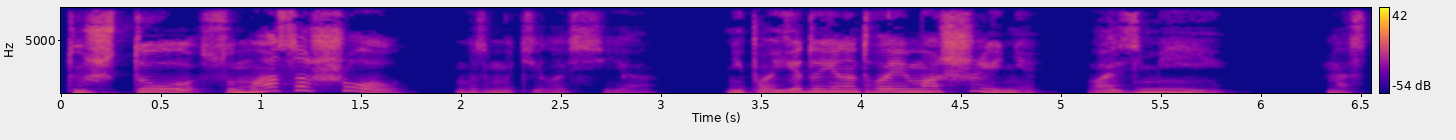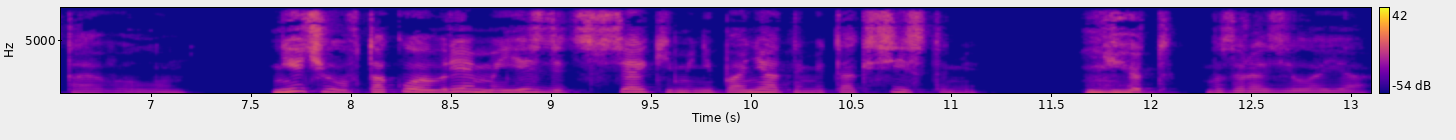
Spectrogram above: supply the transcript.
«Ты что, с ума сошел?» – возмутилась я. «Не поеду я на твоей машине! Возьми!» – настаивал он. «Нечего в такое время ездить с всякими непонятными таксистами». «Нет», – возразила я.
